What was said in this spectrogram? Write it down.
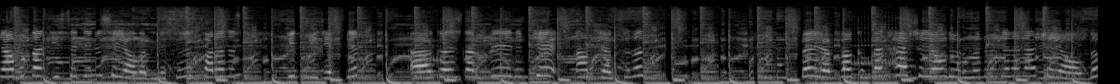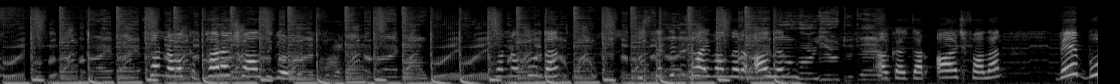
Yani buradan istediğiniz şeyi alabilirsiniz. Paranız gitmeyecektir. Arkadaşlar diyelim ki ne yapacaksınız? Böyle bakın ben her şeyi alıyorum. Önüme gelen her şeyi aldım. Sonra bakın para çoğaldı gördüğünüz gibi. Sonra buradan istediğiniz hayvanları alın. Arkadaşlar ağaç falan. Ve bu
